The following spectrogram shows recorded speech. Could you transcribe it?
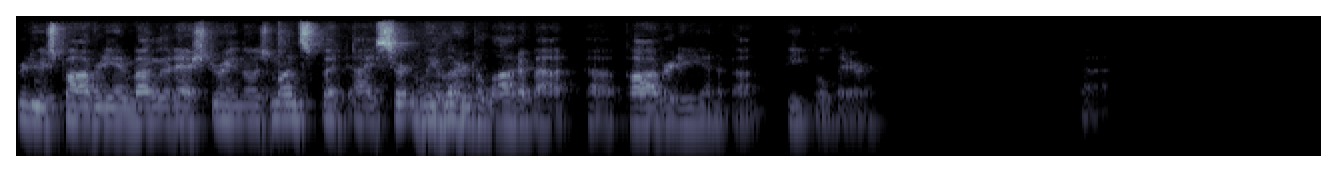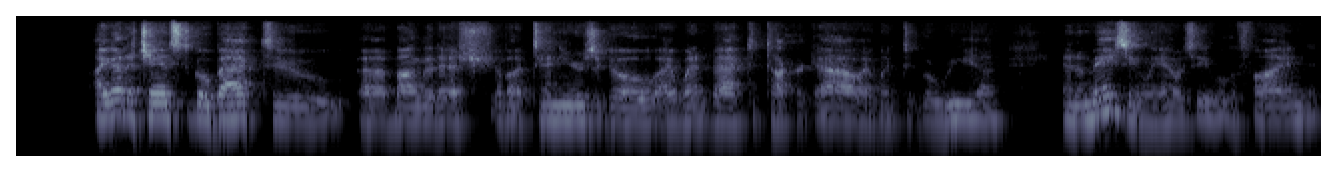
reduce poverty in Bangladesh during those months, but I certainly learned a lot about uh, poverty and about people there. Uh, I got a chance to go back to uh, Bangladesh about 10 years ago. I went back to Thakurgaon, I went to Goria, and amazingly, I was able to find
